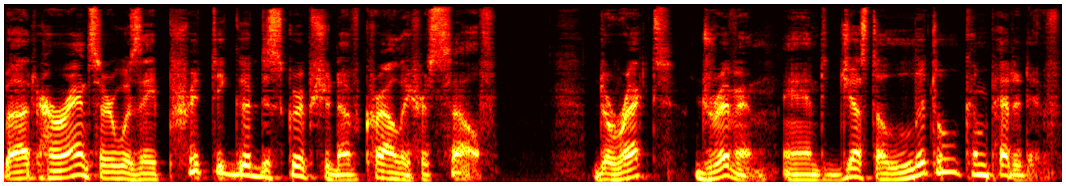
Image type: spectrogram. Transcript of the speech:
but her answer was a pretty good description of Crowley herself direct, driven, and just a little competitive.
